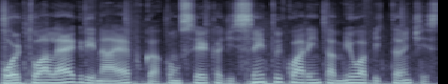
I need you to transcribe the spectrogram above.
Porto Alegre, na época, com cerca de 140 mil habitantes,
